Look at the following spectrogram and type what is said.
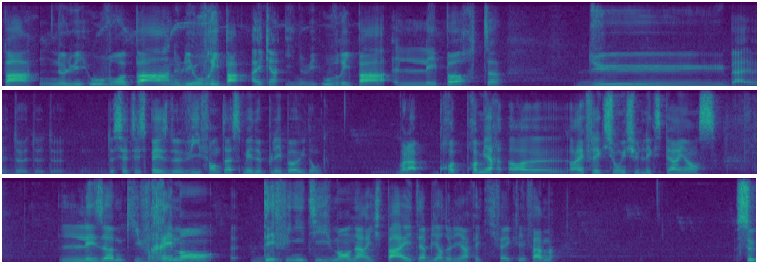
pas, ne lui ouvre pas, ne lui ouvrit pas, avec un i, ne lui ouvrit pas les portes du, bah, de, cette espèce de vie fantasmée de playboy. Donc voilà, première euh, réflexion issue de l'expérience, les hommes qui vraiment, euh, définitivement, n'arrivent pas à établir de lien affectif avec les femmes, ceux,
